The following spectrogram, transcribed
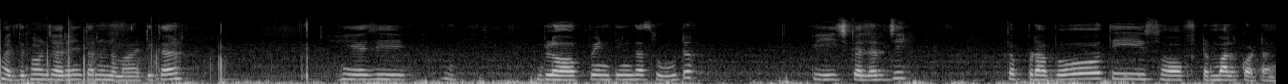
ਅੱਜ ਦਿਖਾਉਣ ਜਾ ਰਹੇ ਹਾਂ ਜੀ ਤੁਹਾਨੂੰ ਨਵਾਂ ਆਰਟੀਕਲ ਇਹ ਹੈ ਜੀ ਬਲੌਕ ਪੇਂਟਿੰਗ ਦਾ ਸੂਟ। ਪੀਚ ਕਲਰ ਜੀ। ਕੱਪੜਾ ਬਹੁਤ ਹੀ ਸੌਫਟ ਮਲ ਕਾਟਨ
